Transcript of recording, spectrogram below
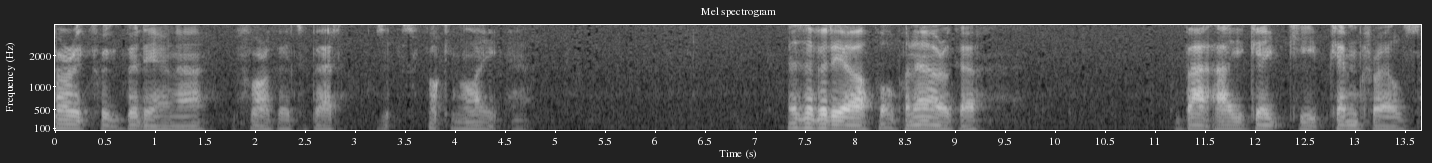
very quick video now before I go to bed because it's fucking late now. There's a video I put up an hour ago about how you gatekeep chemtrails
